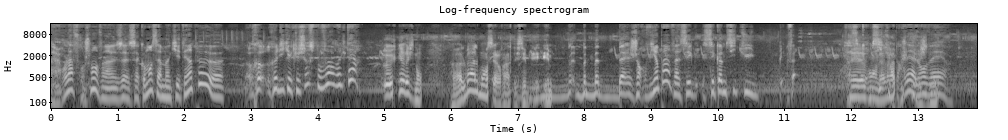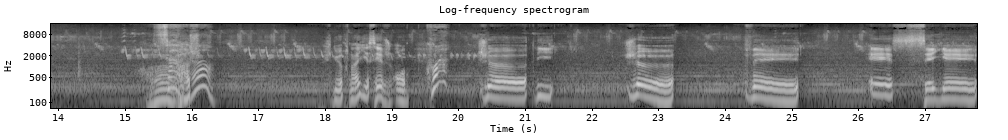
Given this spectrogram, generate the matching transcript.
Alors là, franchement, enfin, ça, ça commence à m'inquiéter un peu. euh. Re- redis quelque chose pour voir, Walter Bah, bah, j'en reviens pas, enfin, c'est comme si tu... Enfin, c'est comme si tu la parlais à l'envers. Oh, Ça je- alors Quoi? Je dis, je vais essayer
